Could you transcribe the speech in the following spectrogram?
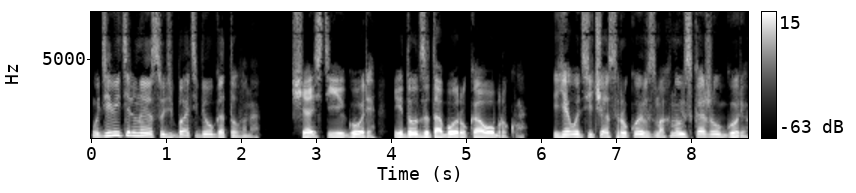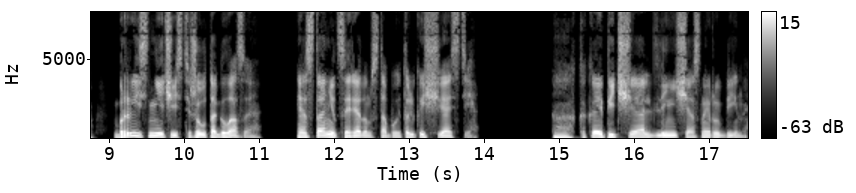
удивительная судьба тебе уготована. Счастье и горе идут за тобой рука об руку. Я вот сейчас рукой взмахну и скажу горю, брысь нечисть желтоглазая, и останется рядом с тобой только счастье. Ах, какая печаль для несчастной Рубины.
